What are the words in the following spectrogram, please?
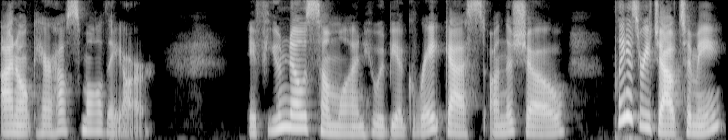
I don't care how small they are. If you know someone who would be a great guest on the show, please reach out to me.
